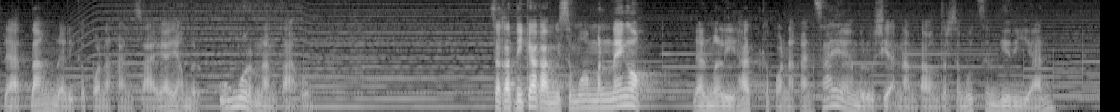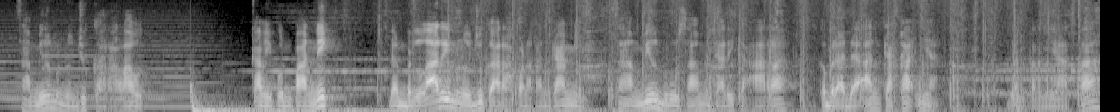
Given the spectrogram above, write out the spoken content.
datang dari keponakan saya yang berumur enam tahun. Seketika kami semua menengok dan melihat keponakan saya yang berusia enam tahun tersebut sendirian sambil menunjuk ke arah laut. Kami pun panik dan berlari menuju ke arah ponakan kami sambil berusaha mencari ke arah keberadaan kakaknya. Dan ternyata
